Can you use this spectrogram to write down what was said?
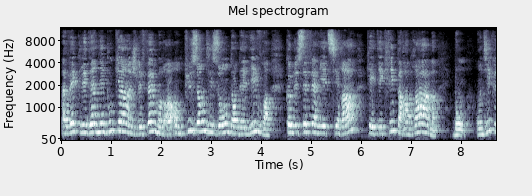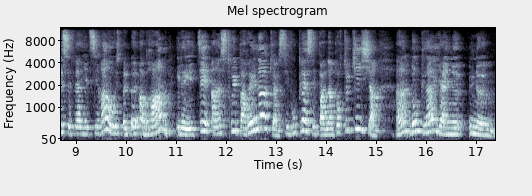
avec les derniers bouquins, je l'ai fait en puisant, disons, dans des livres comme le Sefer Yetzira, qui a été écrit par Abraham. Bon, on dit que le Sefer Yetzira, euh, euh, Abraham, il a été instruit par Enoch, s'il vous plaît, c'est pas n'importe qui. Hein? Donc là, il y a une, une,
